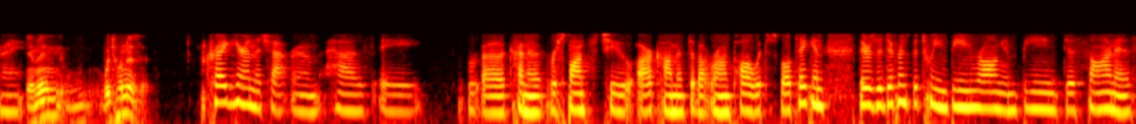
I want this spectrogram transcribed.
Right. I mean, which one is it? Craig here in the chat room has a uh, kind of response to our comments about Ron Paul, which is well taken. There's a difference between being wrong and being dishonest,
